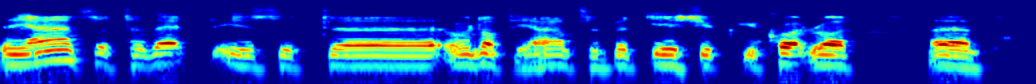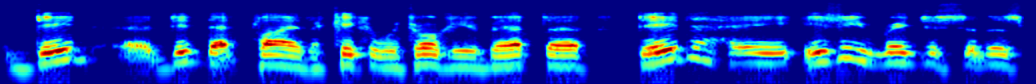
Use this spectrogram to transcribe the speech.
the answer to that is that, uh, well, not the answer, but yes, you, are quite right. Uh, did uh, did that player, the kicker we're talking about, uh, did he is he registered as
